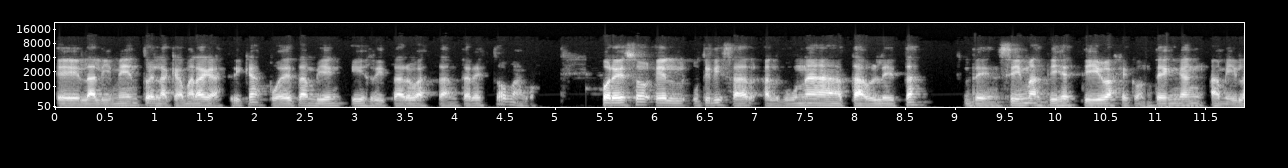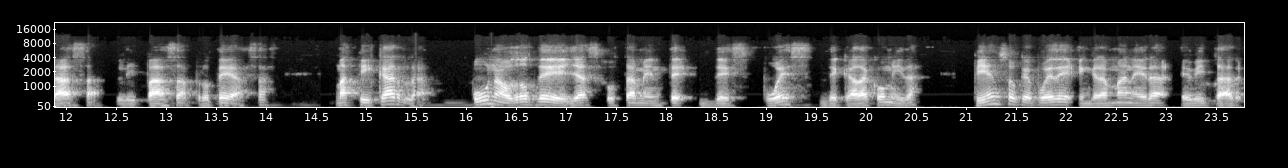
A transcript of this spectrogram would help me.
el alimento en la cámara gástrica puede también irritar bastante el estómago. Por eso el utilizar alguna tableta de enzimas digestivas que contengan amilasa, lipasa, proteasas, masticarla una o dos de ellas justamente después de cada comida, pienso que puede en gran manera evitar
